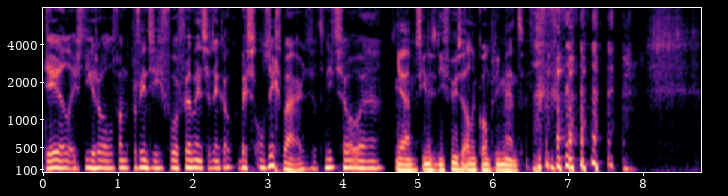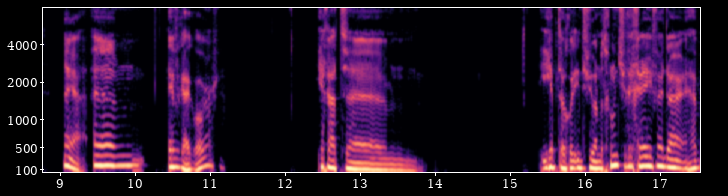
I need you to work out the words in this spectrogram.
deel is die rol van de provincie voor veel mensen denk ik ook best onzichtbaar. Dus dat is niet zo... Uh... Ja, misschien is diffuus al een compliment. nou ja, um, even kijken hoor. Je gaat... Uh, je hebt ook een interview aan het Groentje gegeven. Daar heb,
